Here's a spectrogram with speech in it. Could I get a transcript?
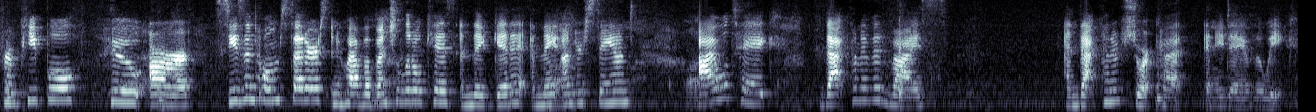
from people who are seasoned homesteaders and who have a bunch of little kids and they get it and they understand I will take that kind of advice and that kind of shortcut any day of the week.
